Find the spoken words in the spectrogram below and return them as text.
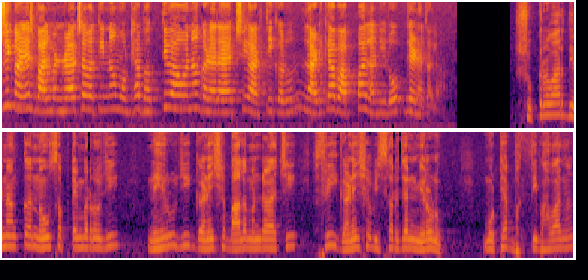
नेहरूजी गणेश बालमंडळाच्या वतीनं मोठ्या भक्तिभावानं गणरायाची आरती करून लाडक्या बाप्पाला निरोप देण्यात आला. शुक्रवार दिनांक नऊ सप्टेंबर रोजी नेहरूजी गणेश बालमंडळाची श्री गणेश विसर्जन मिरवणूक मोठ्या भक्तिभावानं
